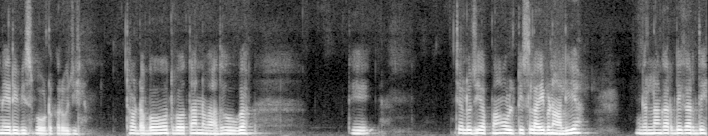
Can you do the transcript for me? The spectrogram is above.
ਮੇਰੀ ਵੀ ਸਪੋਰਟ ਕਰੋ ਜੀ। ਤੁਹਾਡਾ ਬਹੁਤ ਬਹੁਤ ਧੰਨਵਾਦ ਹੋਊਗਾ। ਤੇ ਚਲੋ ਜੀ, ਆਪਾਂ ਉਲਟੀ ਸਲਾਈ ਬਣਾ ਲਈ ਆ। ਗੱਲਾਂ ਕਰਦੇ ਕਰਦੇ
